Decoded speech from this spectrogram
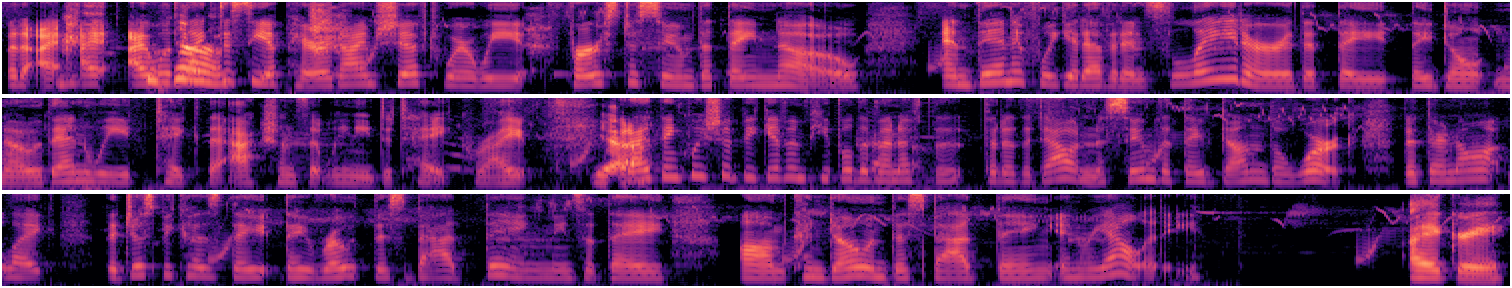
but i i, I would Yeah. like to see a paradigm shift where we first assume that they know and then if we get evidence later that they they don't know then we take the actions that we need to take right Yeah. but I think we should be giving people the benefit of the doubt and assume that they've done the work, that they're not like that just because they they wrote this bad thing means that they um, condoned this bad thing in reality. I agree.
